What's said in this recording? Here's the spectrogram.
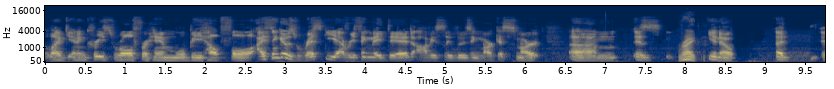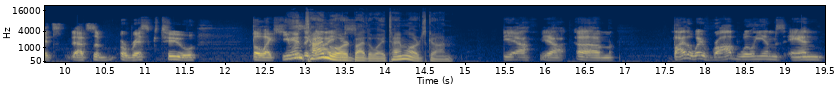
like an increased role for him will be helpful. I think it was risky everything they did. Obviously, losing Marcus Smart um, is Right. you know, a, it's that's a, a risk too. But like he was and a Time Lord, by the way. Time Lord's gone. yeah, yeah. Um, by the way, Rob Williams and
